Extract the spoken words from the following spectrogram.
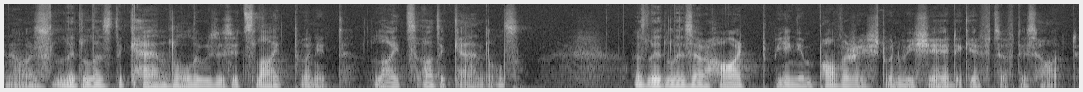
You know, as little as the candle loses its light when it lights other candles, as little as our heart being impoverished when we share the gifts of this heart.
